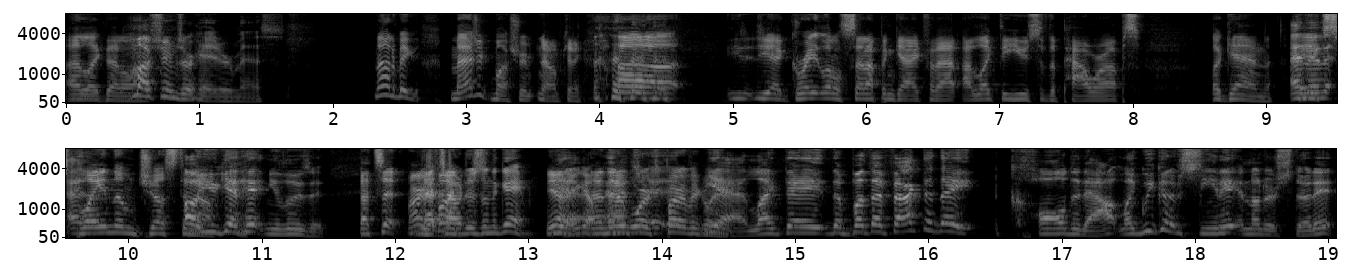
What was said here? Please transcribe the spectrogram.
I, like that a lot. mushrooms are hit or miss. Not a big magic mushroom. No, I'm kidding. Uh, yeah, great little setup and gag for that. I like the use of the power ups. Again, And they then- uh, explain them just Oh, enough. you get hit and you lose it. That's it. All right, that's fine. how it is in the game. Yeah, There you go. and that works it- perfectly. Yeah, like they, the, but the fact that they called it out, like we could have seen it and understood it,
